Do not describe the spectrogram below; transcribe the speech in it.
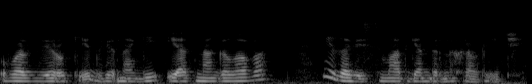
У вас две руки, две ноги и одна голова, независимо от гендерных различий.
